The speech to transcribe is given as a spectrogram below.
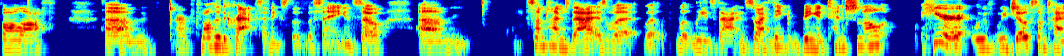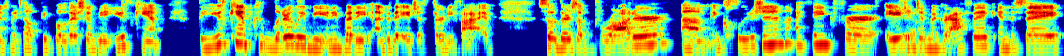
fall off um, or fall through the cracks, I think is the, the saying. And so um, sometimes that is what, what, what leads that. And so I think mm-hmm. being intentional here, we, we joke sometimes when we tell people there's going to be a youth camp. The youth camp could literally be anybody under the age of 35. So there's a broader um, inclusion, I think, for age yeah. and demographic, and to say,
